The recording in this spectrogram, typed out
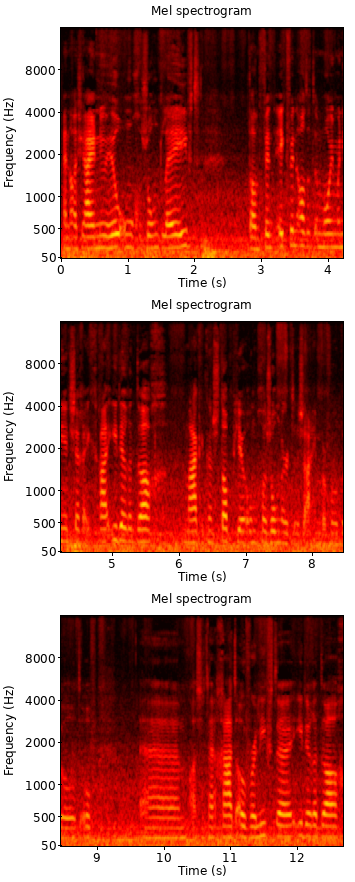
en als jij nu heel ongezond leeft, dan vind ik vind altijd een mooie manier te zeggen: ik ga iedere dag maak ik een stapje om gezonder te zijn, bijvoorbeeld. Of ehm, als het gaat over liefde, iedere dag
